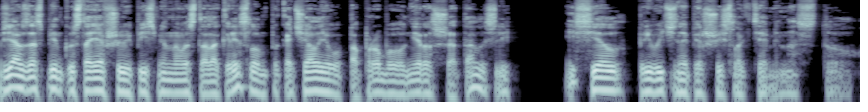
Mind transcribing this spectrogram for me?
Взяв за спинку стоявшего письменного стола кресло, он покачал его, попробовал, не расшаталось ли, и сел, привычно опершись локтями на стол.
